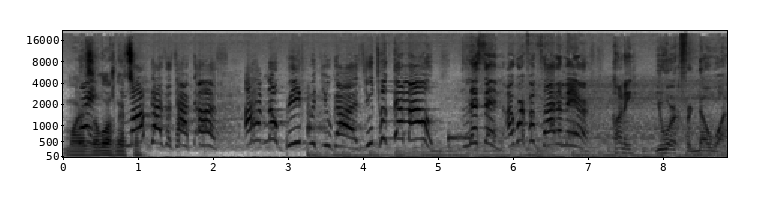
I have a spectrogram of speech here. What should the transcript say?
мають заложницю. mob guys attacked us. I have no beef with you guys. You took them out. Listen, I work for Vladimir. Honey, you work for no one.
